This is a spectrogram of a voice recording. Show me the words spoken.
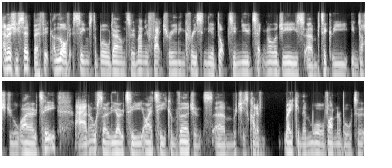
And as you said, Beth, it, a lot of it seems to boil down to manufacturing increasingly adopting new technologies, um, particularly industrial IoT, and also the OT IT convergence, um, which is kind of making them more vulnerable to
